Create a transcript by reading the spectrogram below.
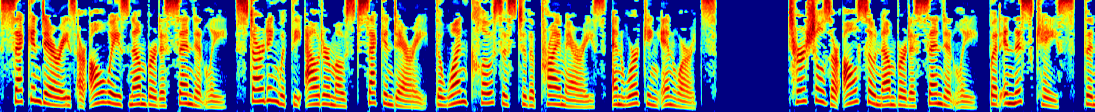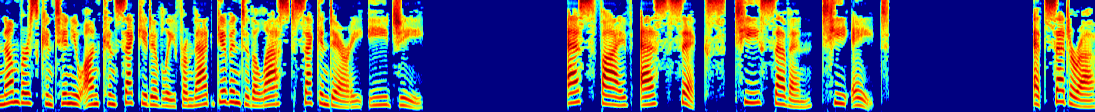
Secondaries are always numbered ascendantly, starting with the outermost secondary the one closest to the primaries and working inwards. Tertials are also numbered ascendantly, but in this case, the numbers continue on consecutively from that given to the last secondary e.g. S5, S6, T7, T8 etc.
